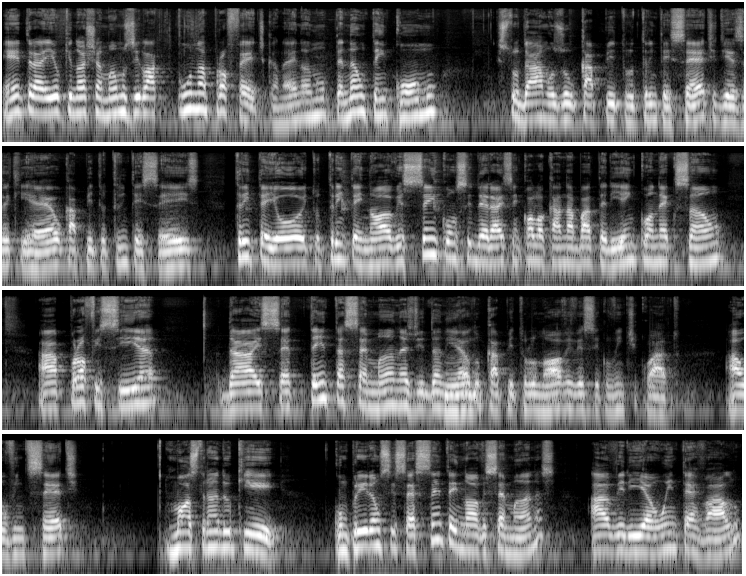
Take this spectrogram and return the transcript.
entra aí o que nós chamamos de lacuna profética. Né? Não, não, não tem como estudarmos o capítulo 37 de Ezequiel, o capítulo 36, 38, 39, sem considerar e sem colocar na bateria em conexão a profecia das 70 semanas de Daniel, uhum. do capítulo 9, versículo 24 ao 27, mostrando que cumpriram-se 69 semanas, haveria um intervalo,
